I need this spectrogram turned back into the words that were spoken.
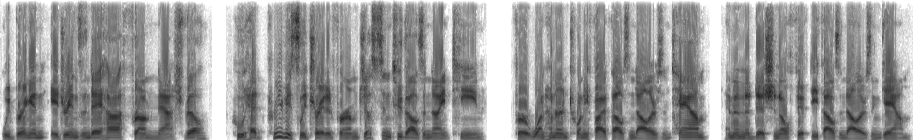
We bring in Adrian Zendeja from Nashville, who had previously traded for him just in 2019 for $125,000 in TAM and an additional $50,000 in GAM.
